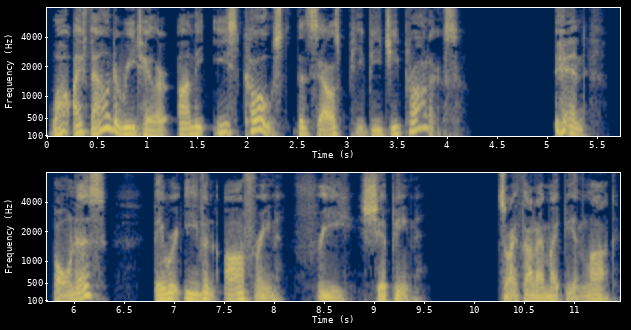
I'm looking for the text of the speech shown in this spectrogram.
Well, I found a retailer on the East Coast that sells PPG products. And bonus, they were even offering free shipping. So I thought I might be in luck.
